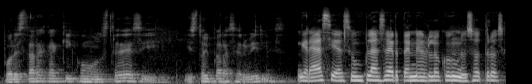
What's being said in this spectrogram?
por estar acá aquí con ustedes y, y estoy para servirles. Gracias, un placer tenerlo con nosotros.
